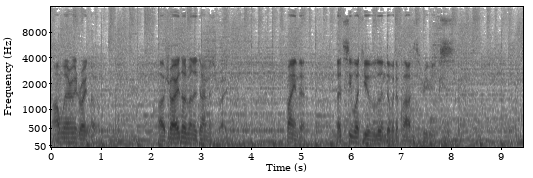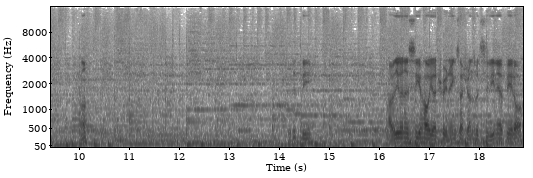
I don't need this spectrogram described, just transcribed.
I'm wearing it right now. I'll try it out when the time is right. Fine then. Let's see what you've learned over the past three weeks. Could it be? Are you gonna see how your training sessions with Selena paid off?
